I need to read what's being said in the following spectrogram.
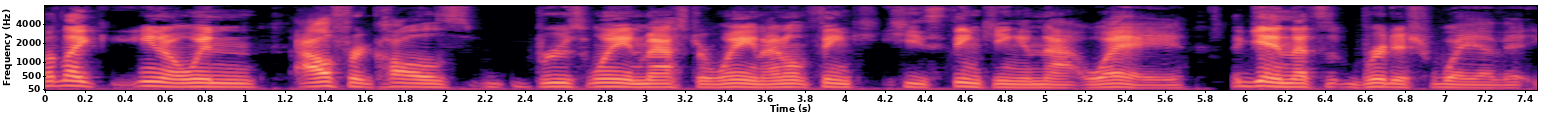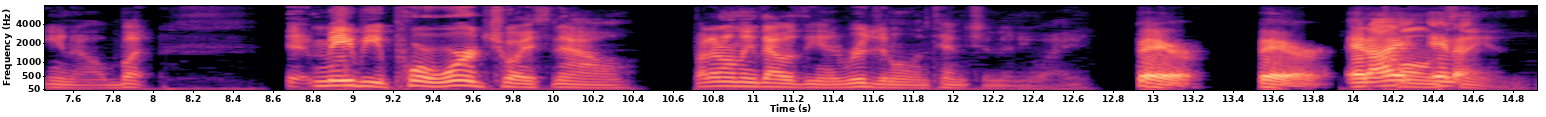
But like you know when Alfred calls Bruce Wayne Master Wayne, I don't think he's thinking in that way. Again, that's the British way of it, you know. But it may be a poor word choice now. But I don't think that was the original intention anyway. fair, fair. And I All I'm and, saying.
